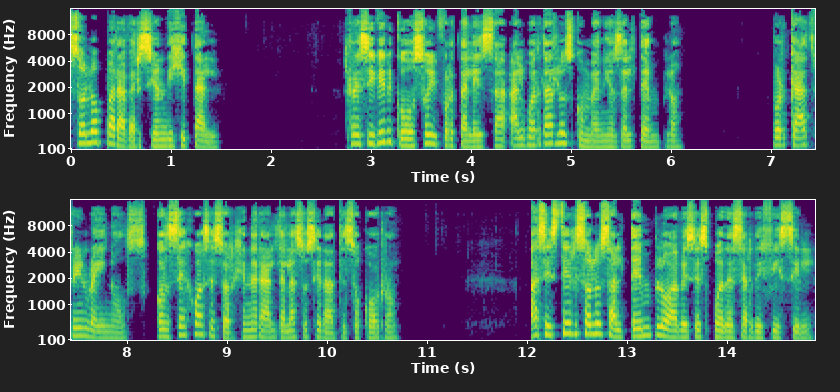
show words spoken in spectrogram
Solo para versión digital. Recibir gozo y fortaleza al guardar los convenios del templo. Por Catherine Reynolds, Consejo Asesor General de la Sociedad de Socorro. Asistir solos al templo a veces puede ser difícil,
